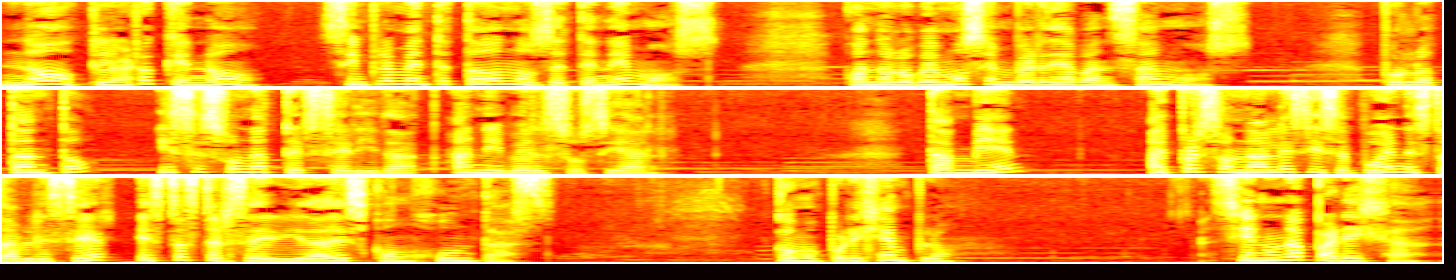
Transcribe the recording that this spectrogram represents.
No, claro que no. Simplemente todos nos detenemos. Cuando lo vemos en verde avanzamos. Por lo tanto, esa es una terceridad a nivel social. También hay personales y se pueden establecer estas terceridades conjuntas. Como por ejemplo, si en una pareja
